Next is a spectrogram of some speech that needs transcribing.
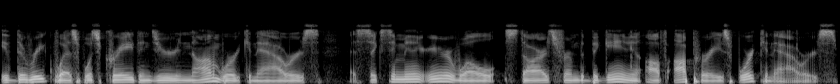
If the request was created during non-working hours, a 60-minute interval starts from the beginning of operator's working hours.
